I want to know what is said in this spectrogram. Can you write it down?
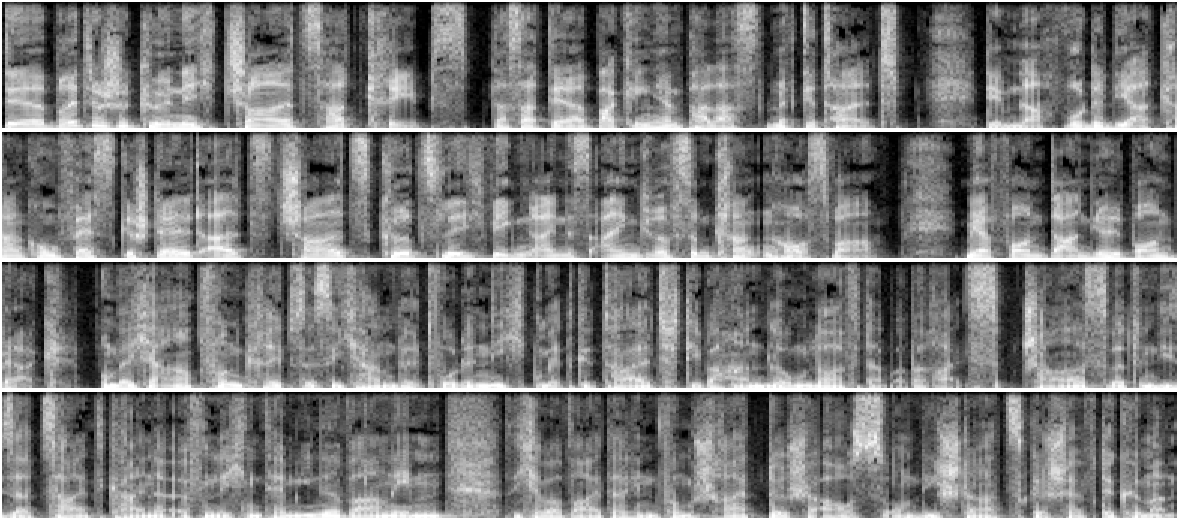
Der britische König Charles hat Krebs. Das hat der Buckingham Palast mitgeteilt. Demnach wurde die Erkrankung festgestellt, als Charles kürzlich wegen eines Eingriffs im Krankenhaus war. Mehr von Daniel Bornberg. Um welche Art von Krebs es sich handelt, wurde nicht mitgeteilt. Die Behandlung läuft aber bereits. Charles wird in dieser Zeit keine öffentlichen Termine wahrnehmen, sich aber weiterhin vom Schreibtisch aus um die Staatsgeschäfte kümmern.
